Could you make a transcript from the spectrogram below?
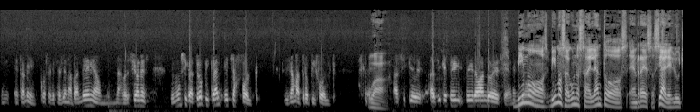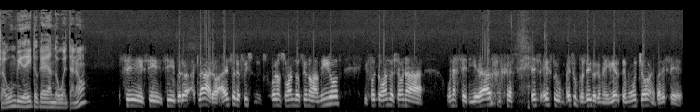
un, eh, también cosas que salió en la pandemia, unas versiones de música tropical hecha folk, se llama Tropifolk. Wow. así que así que estoy, estoy grabando eso. este momento. Vimos, vimos algunos adelantos en redes sociales, Lucho, algún videito que hay dando vuelta, ¿no? Sí, sí, sí, pero claro, a eso le fui, fueron sumándose unos amigos y fue tomando ya una una seriedad. es, es, un, es un proyecto que me divierte mucho, me parece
